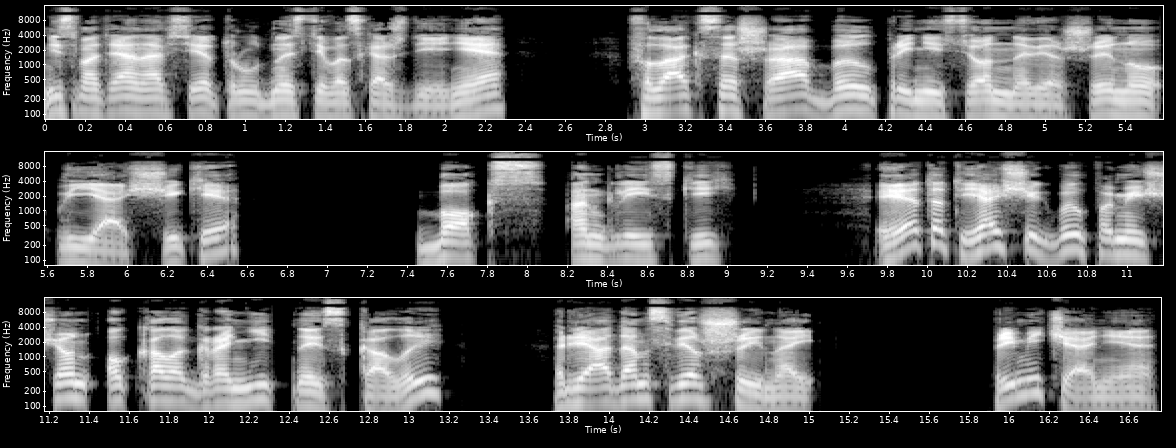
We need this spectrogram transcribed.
Несмотря на все трудности восхождения, флаг США был принесен на вершину в ящике, бокс английский, и этот ящик был помещен около гранитной скалы рядом с вершиной. Примечание.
